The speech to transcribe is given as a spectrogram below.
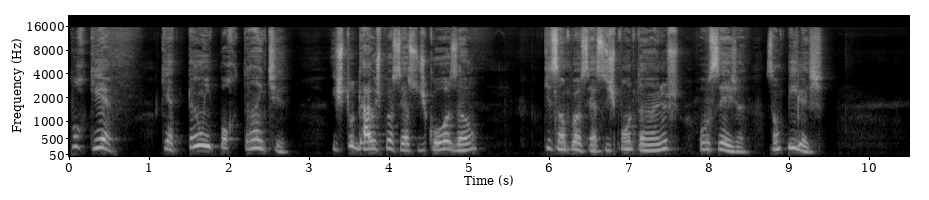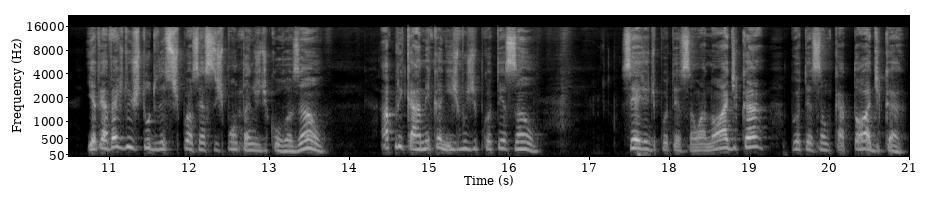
por que, que é tão importante estudar os processos de corrosão, que são processos espontâneos, ou seja, são pilhas. E através do estudo desses processos espontâneos de corrosão, aplicar mecanismos de proteção, seja de proteção anódica, proteção catódica.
